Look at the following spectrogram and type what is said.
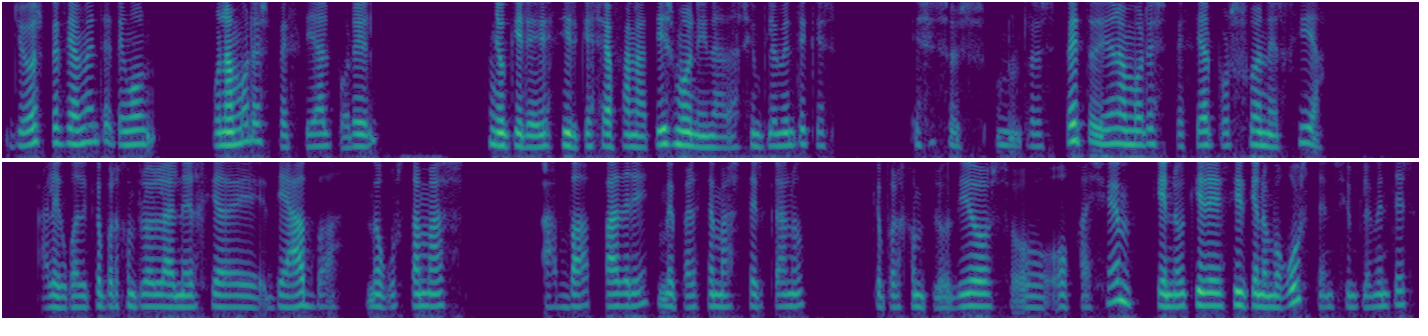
Yo especialmente tengo un, un amor especial por él. No quiere decir que sea fanatismo ni nada, simplemente que es, es eso, es un respeto y un amor especial por su energía. Al igual que, por ejemplo, la energía de, Abba. Me gusta más Abba, padre, me parece más cercano que, por ejemplo, Dios o, o Hashem, que no quiere decir que no me gusten, simplemente es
